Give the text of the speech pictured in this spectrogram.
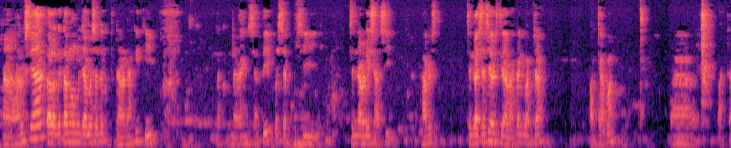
Nah, harusnya kalau kita mau mencapai satu kebenaran hakiki, nah kebenaran yang sejati, persepsi generalisasi harus generalisasi harus diarahkan pada pada apa? Eh, pada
